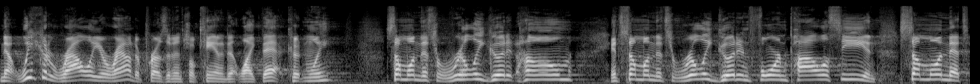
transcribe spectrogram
Now, we could rally around a presidential candidate like that, couldn't we? Someone that's really good at home, and someone that's really good in foreign policy, and someone that's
